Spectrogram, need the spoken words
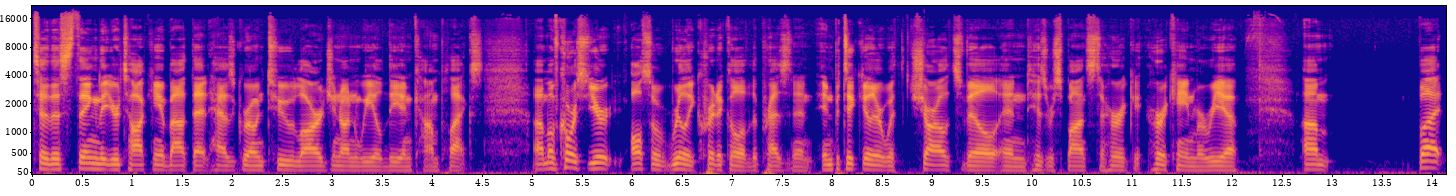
to this thing that you're talking about that has grown too large and unwieldy and complex. Um, of course, you're also really critical of the president, in particular with Charlottesville and his response to Hurricane, Hurricane Maria. Um, but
